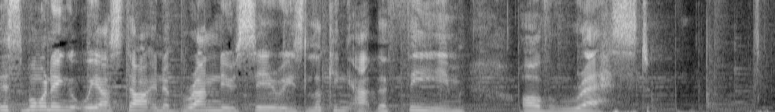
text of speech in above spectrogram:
This morning, we are starting a brand new series looking at the theme of rest.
